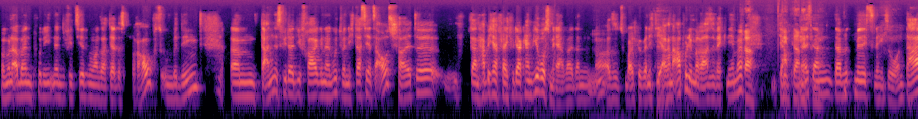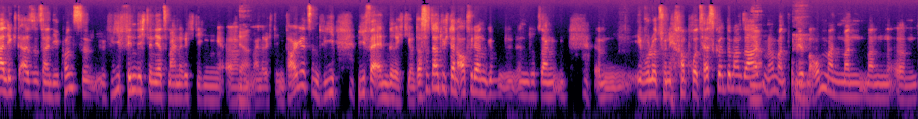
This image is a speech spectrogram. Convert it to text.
Wenn man aber ein Protein identifiziert, wo man sagt, ja, das braucht es unbedingt, ähm, dann ist wieder die Frage, na gut, wenn ich das jetzt ausschalte, dann habe ich ja vielleicht wieder kein Virus mehr, weil dann, ne, also zum Beispiel, wenn ich die RNA-Polymerase wegnehme, ja, ja ne, dann da wird mir nichts links so. Und da liegt also sozusagen die Kunst, wie finde ich denn jetzt meine richtigen, ähm, ja. meine richtigen Targets und wie, wie verändere ich die? Und das ist natürlich dann auch wieder ein, ein sozusagen ähm, evolutionärer Prozess, könnte man sagen. Ne? Man probiert mal rum, man, man, man ähm,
